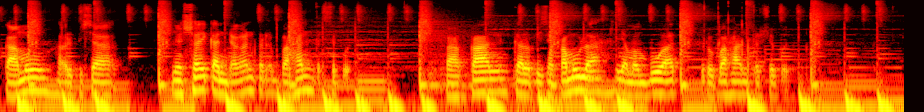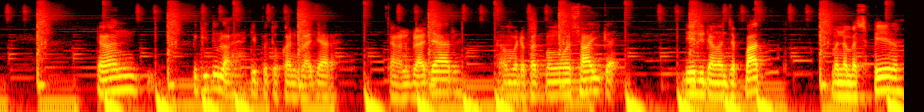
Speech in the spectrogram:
kamu harus bisa menyesuaikan dengan perubahan tersebut Bahkan kalau bisa kamulah yang membuat perubahan tersebut. Dan begitulah dibutuhkan belajar. Jangan belajar, kamu dapat menguasai diri dengan cepat, menambah skill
